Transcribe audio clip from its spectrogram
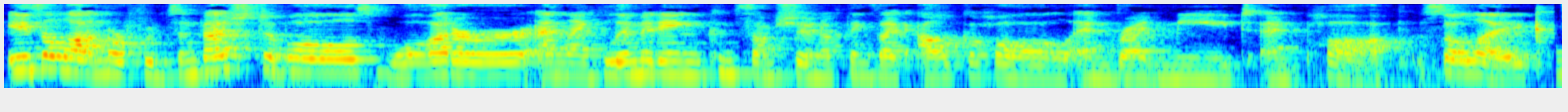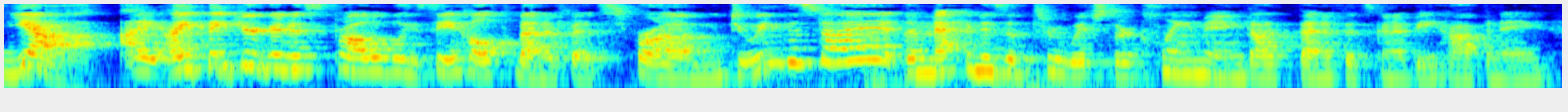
is a lot more fruits and vegetables, water, and like limiting consumption of things like alcohol and red meat and pop. So like, yeah, I, I think you're gonna probably see health benefits from doing this diet. The mechanism through which they're claiming that benefit's gonna be happening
